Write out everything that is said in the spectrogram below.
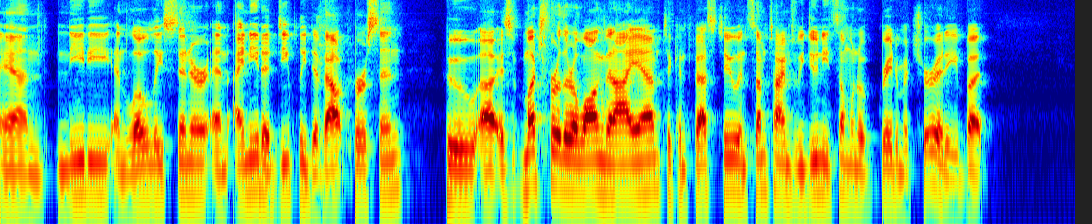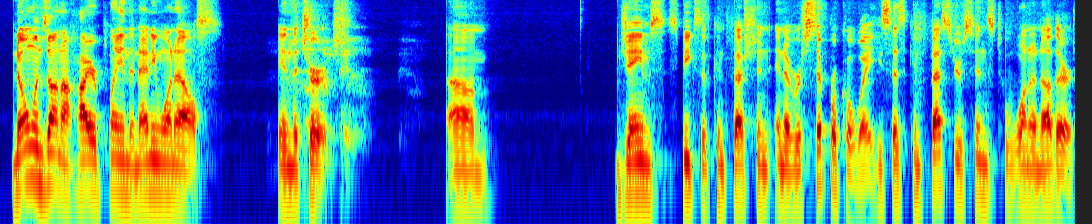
and needy and lowly sinner, and I need a deeply devout person who uh, is much further along than I am to confess to. And sometimes we do need someone of greater maturity, but no one's on a higher plane than anyone else in the church. Um, James speaks of confession in a reciprocal way. He says, Confess your sins to one another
